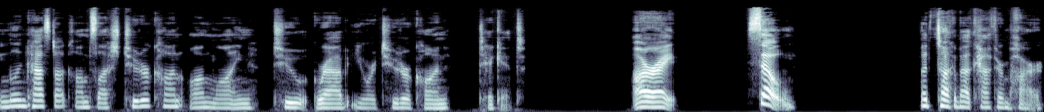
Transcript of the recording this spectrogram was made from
englandcast.com slash tudorcon online to grab your tudorcon ticket. All right. So let's talk about Catherine Parr.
